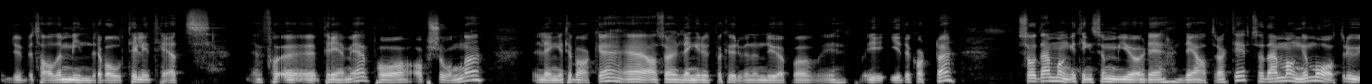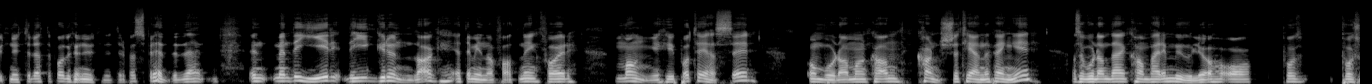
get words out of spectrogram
du betaler mindre volatilitetspremie på opsjonene lenger tilbake, eh, altså lenger ut på kurven enn du gjør på, i, i det korte. Så det er mange ting som gjør det, det, attraktivt. Så det er mange måter å utnytte dette på. Du kan utnytte det på å spredde det. Men det gir, det gir grunnlag, etter min oppfatning, for mange hypoteser om hvordan man kan kanskje tjene penger. Altså hvordan det kan være mulig å, å pos, pos,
